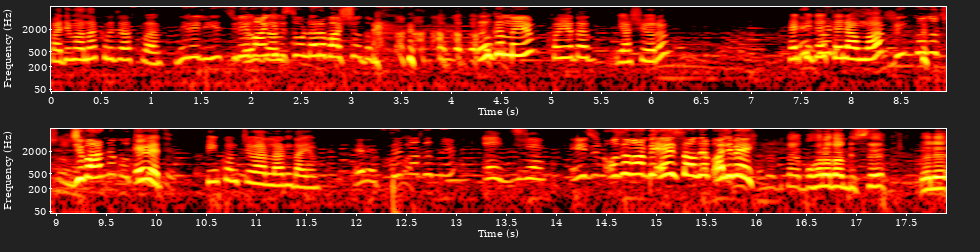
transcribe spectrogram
Fadime Ana Kılıçaslan. Nereliyiz? Süleyman Ilgın. gibi sorulara başladım. Ilgınlıyım. Konya'da yaşıyorum. Herkese böyle- selamlar. Bin konut civarında mı oturuyorsun? Evet, Binkonut civarlarındayım. Evet. Senin adın ne? Ecre. Ecrin o zaman bir el sallayalım Ali Bey. Bir tane buharadan biz size böyle e,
